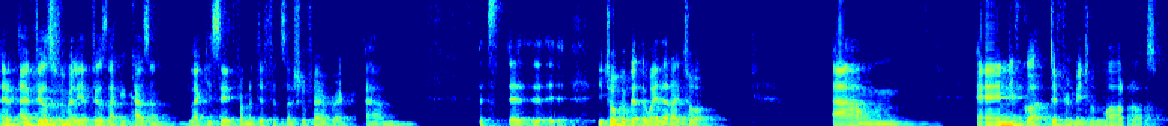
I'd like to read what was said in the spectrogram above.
It, it feels familiar. It feels like a cousin, like you said, from a different social fabric. Um, it's it, it, you talk a bit the way that I talk. Um, and you've got different mental models.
